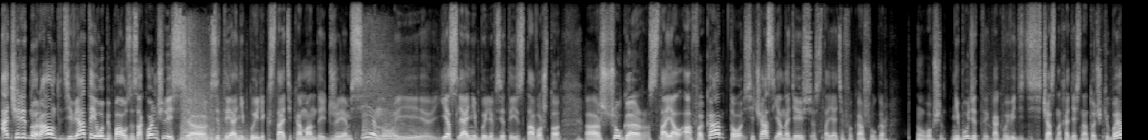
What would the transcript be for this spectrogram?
очередной раунд, девятый, обе паузы закончились. Э, взяты они были, кстати, командой GMC. Ну и если они были взяты из-за того, что э, Шугар стоял АФК, то сейчас, я надеюсь, стоять АФК Шугар, ну, в общем, не будет. И как вы видите, сейчас, находясь на точке Б,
